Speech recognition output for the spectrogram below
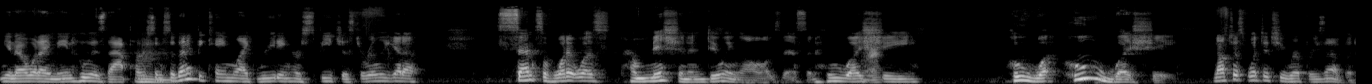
You know what I mean? Who is that person? Mm. So then it became like reading her speeches to really get a sense of what it was her mission in doing all of this and who was right. she who what who was she not just what did she represent but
